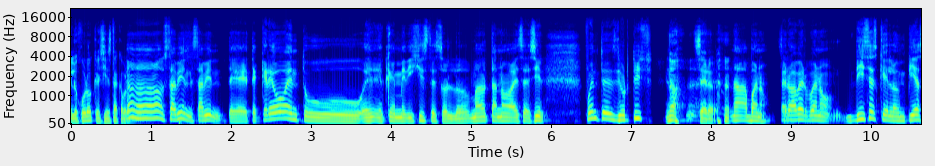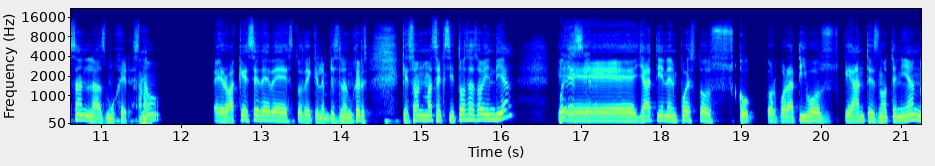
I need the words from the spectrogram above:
Te lo juro que sí está cabrón. no, no, no, está bien, está bien. Te, te creo en tu en que me dijiste eso. Lo, ahorita no vais a decir fuentes de Ortiz. No, cero. No, bueno, pero a ver, bueno, dices que lo empiezan las mujeres, Ajá. ¿no? Pero ¿a qué se debe esto de que lo empiecen las mujeres? ¿Que son más exitosas hoy en día? Puede que ya tienen puestos co- corporativos que antes no tenían,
